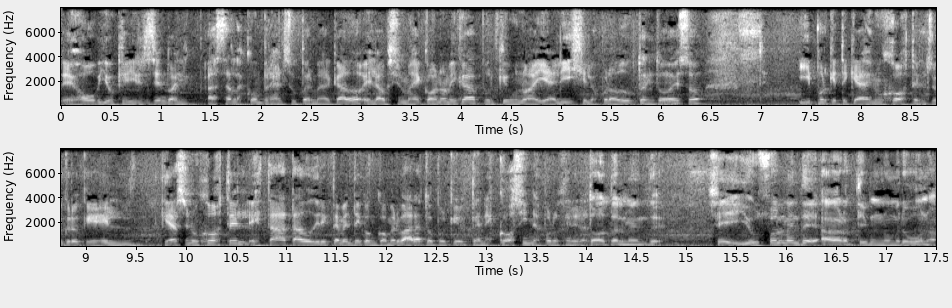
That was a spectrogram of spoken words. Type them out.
es obvio que ir yendo a hacer las compras al supermercado es la opción más económica porque uno ahí elige los productos y todo eso. Y porque te quedas en un hostel. Yo creo que el quedarse en un hostel está atado directamente con comer barato porque tenés cocinas por lo general. Totalmente. Sí, y usualmente, a ver, tip número uno.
